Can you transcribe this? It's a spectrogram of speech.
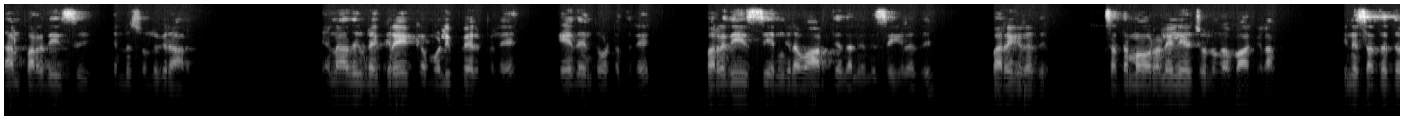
தான் பரதீசு என்று சொல்லுகிறார்கள். ஏன்னா அதனுடைய கிரேக்க மொழிபெயர்ப்பிலே ஏதேன் தோட்டத்திலே பரதீசு என்கிற வார்த்தை தான் என்ன செய்கிறது வருகிறது. சத்தமா ஒரு அலையிலேயே சொல்லுங்க பார்க்கலாம். இன்னும் சத்தத்தை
